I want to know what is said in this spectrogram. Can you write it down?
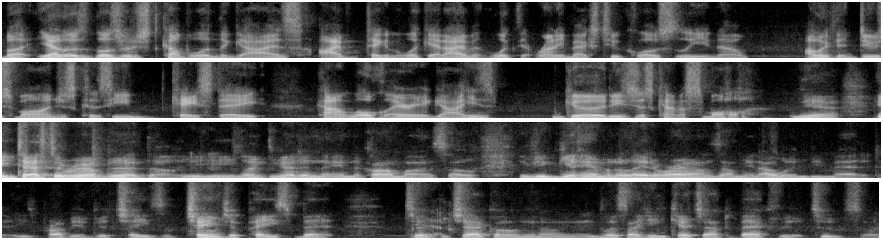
But yeah, those those are just a couple of the guys I've taken a look at. I haven't looked at running backs too closely. You know, I looked at Deuce Vaughn just because he K State kind of local area guy. He's good. He's just kind of small. Yeah, he tested real good though. He, mm-hmm. he, looked good in the in the combine. So if you get him in the later rounds, I mean, I wouldn't be mad at that. He's probably a good change of change of pace bet to yeah. Pacheco. You know, he looks like he can catch out the backfield too. So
